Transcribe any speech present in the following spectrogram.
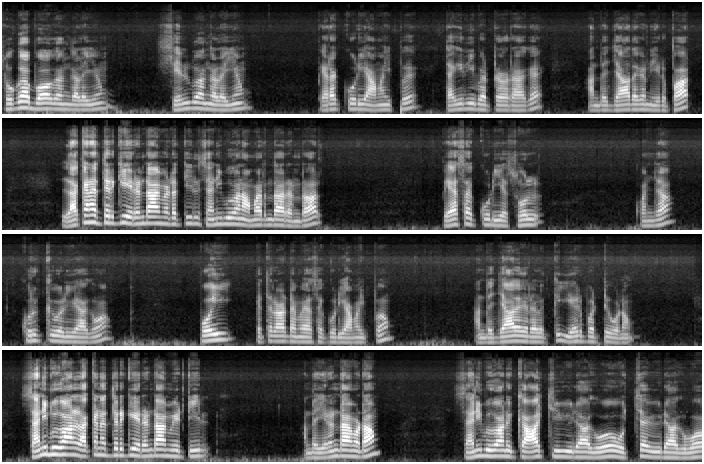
சுகபோகங்களையும் செல்வங்களையும் பெறக்கூடிய அமைப்பு தகுதி பெற்றவராக அந்த ஜாதகன் இருப்பார். லக்கணத்திற்கு இரண்டாம் இடத்தில் சனிபுவன் அமர்ந்தார் என்றால் பேசக்கூடிய சொல் கொஞ்சம் குறுக்கு வழியாகவும் பொய் பித்தலாட்டம் பேசக்கூடிய அமைப்பும் அந்த ஜாதகர்களுக்கு ஏற்பட்டு விடும். சனிபுகான் லக்கணத்திற்கு இரண்டாம் வீட்டில் அந்த இரண்டாம் இடம் சனிபுகானுக்கு ஆட்சி வீடாகவோ உச்ச வீடாகவோ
